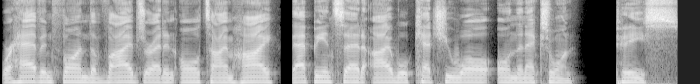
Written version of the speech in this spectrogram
We're having fun. The vibes are at an all time high. That being said, I will catch you all on the next one. Peace.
